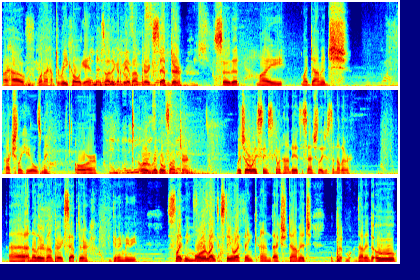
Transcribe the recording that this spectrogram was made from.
I have when I have to recall again, is either gonna be a Vampiric Scepter, so that my my damage actually heals me, or or has Lantern, which always seems to come in handy. It's essentially just another uh, another Vampiric Scepter, giving me slightly more life steal, I think, and extra damage. We'll put that into oh,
